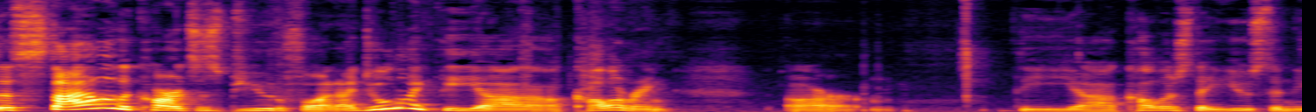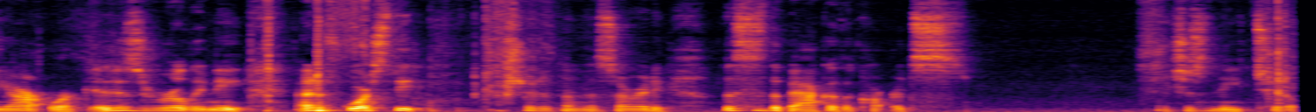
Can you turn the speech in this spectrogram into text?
The style of the cards is beautiful, and I do like the uh, coloring or the uh, colors they used in the artwork. It is really neat. And of course, the I should have done this already. This is the back of the cards, which is neat too.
